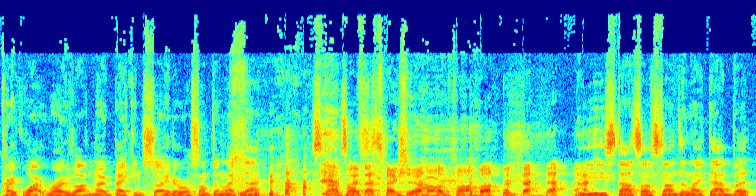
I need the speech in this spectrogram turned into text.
Coke White Rover, no bacon soda or something like that. Starts Mate, off that's actually a hard bar. he he starts off something like that, but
